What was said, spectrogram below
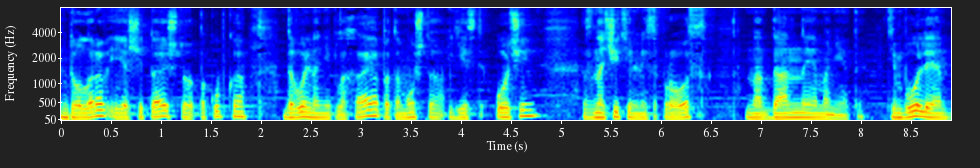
долларов. И я считаю, что покупка довольно неплохая, потому что есть очень значительный спрос на данные монеты. Тем более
